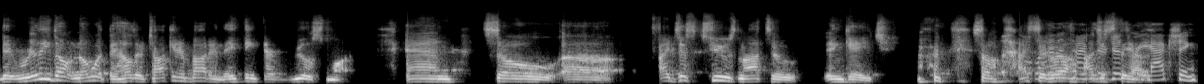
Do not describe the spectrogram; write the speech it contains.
that really don't know what the hell they're talking about, and they think they're real smart. And so uh, I just choose not to engage. so I said, well, I'll just stay just reaction.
